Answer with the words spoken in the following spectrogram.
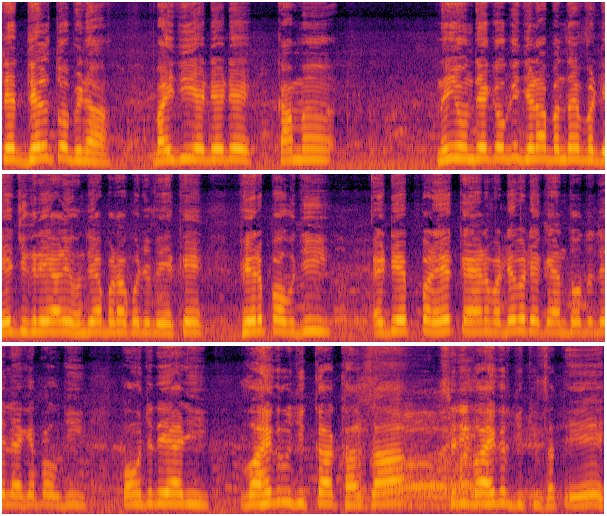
ਤੇ ਦਿਲ ਤੋਂ ਬਿਨਾ ਬਾਈ ਜੀ, ਏਡੇ ਏਡੇ ਕੰਮ ਨਹੀਂ ਹੁੰਦੇ, ਕਿਉਂਕਿ ਜਿਹੜਾ ਬੰਦਾ ਵੱਡੇ ਜਿਗਰੇ ਵਾਲੇ ਹੁੰਦੇ ਆ, ਬੜਾ ਕੁਝ ਵੇਖ ਕੇ ਫਿਰ ਭਾਊ ਜੀ ਐਡੇ ਭਰੇ ਕੈਨ ਵੱਡੇ ਵੱਡੇ ਕੈਨ ਦੁੱਧ ਦੇ ਲੈ ਕੇ ਭਾਊ ਜੀ ਪਹੁੰਚਦੇ ਆ ਜੀ। ਵਾਹਿਗੁਰੂ ਜੀ ਕਾ ਖਾਲਸਾ ਸ੍ਰੀ ਵਾਹਿਗੁਰੂ ਜੀ ਕੀ ਫਤਿਹ।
